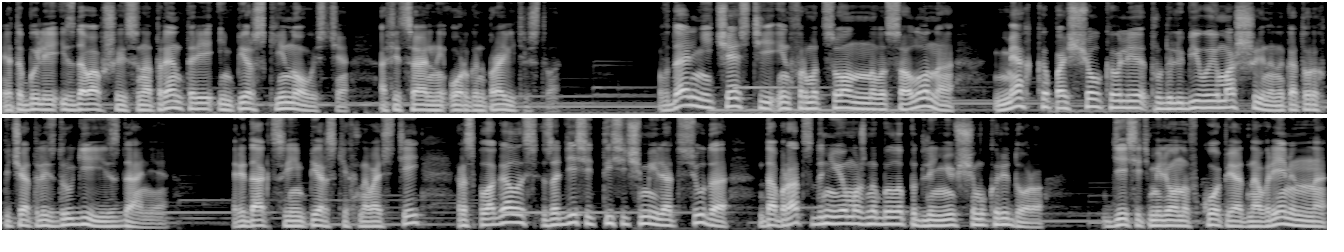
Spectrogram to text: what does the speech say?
Это были издававшиеся на Тренторе «Имперские новости», официальный орган правительства. В дальней части информационного салона мягко пощелкивали трудолюбивые машины, на которых печатались другие издания – Редакция имперских новостей располагалась за 10 тысяч миль отсюда, добраться до нее можно было по длиннющему коридору. 10 миллионов копий одновременно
